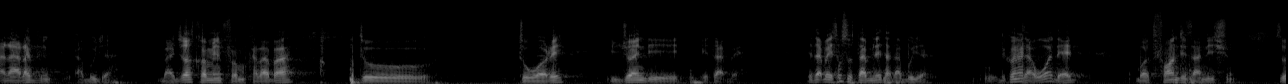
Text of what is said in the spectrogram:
and arrive in Abuja by just coming from Calabar to to Warri. You join the Itakpe. Itakpe is also terminated at Abuja. The contract is awarded, but fund is an issue. So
